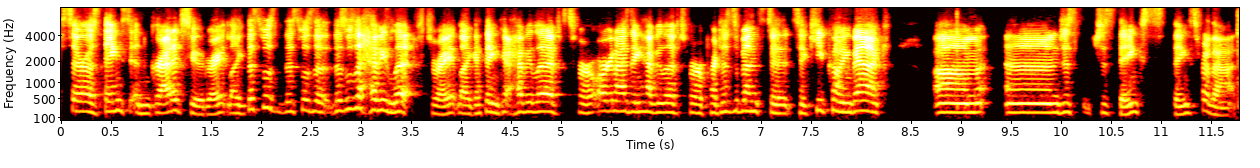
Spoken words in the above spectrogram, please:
Sarah's thanks and gratitude, right? Like this was this was a this was a heavy lift, right? Like I think heavy lifts for organizing, heavy lift for participants to to keep coming back. Um, and just just thanks, thanks for that.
